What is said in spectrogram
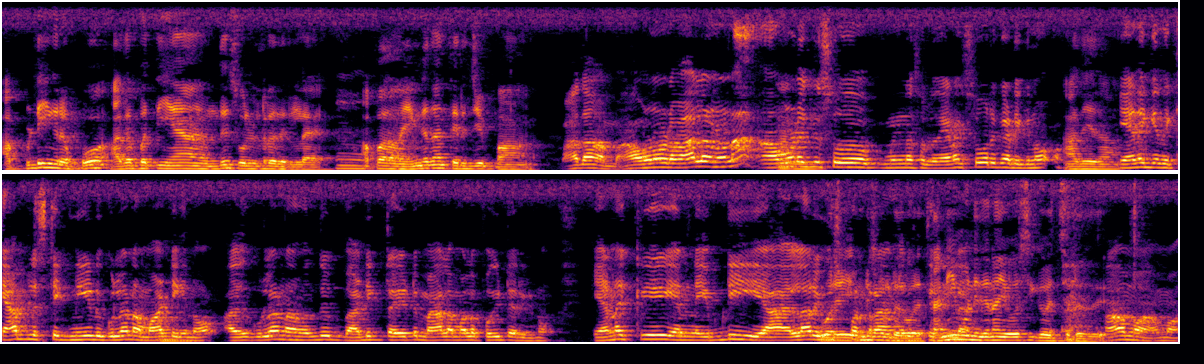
அப்படிங்கிறப்போ அதை பத்தி ஏன் வந்து சொல்றது இல்ல அப்ப அவன் எங்க தான் தெரிஞ்சுப்பான்? அதான் அவனோட வேலை என்னன்னா அவனுக்கு சோ என்ன சொல்றது எனக்கு சோறு கிடைக்கணும். அதேதான். எனக்கு இந்த கேபிலிஸ்டிக் நீடுக்குள்ள நான் மாட்டிக்கணும். அதுக்குள்ள நான் வந்து அடிக்ட் ஆயிட்டு மேல மேல போயிட்டு இருக்கணும். எனக்கு என்னை எப்படி எல்லாரும் யூஸ் சொல்றது ஒரு பண்றாங்க தனி மனிதனா யோசிக்க வச்சிருது. ஆமா ஆமா.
